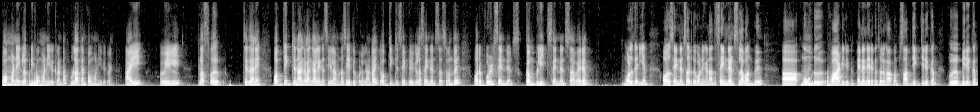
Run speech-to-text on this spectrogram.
ஃபார்ம் பண்ணிகளை எப்படி ஃபார்ம் பண்ணியிருக்கிறேன்டா? ஃபுல்லாக தான் ஃபார்ம் பண்ணியிருக்கிறேன். ஐ வில் ப்ளஸ் வேர்ப் சரிதானே? ஆப்ஜெக்ட் நாங்கள் அங்கால என்ன செய்யலாம்னா சேர்த்துக்கொள்ளலாம் ரைட் ஆப்ஜெக்ட் சேர்க்கைகளை சென்டென்சஸ் வந்து ஒரு ஃபுல் சென்டென்ஸ் கம்ப்ளீட் சென்டென்ஸாக வரும். உங்களுக்கு தெரியும்? ஒரு சென்டென்ஸ் எடுத்துக்கொண்டீங்கன்னா அந்த சென்டென்ஸில் வந்து மூன்று பாட் இருக்கும். என்னென்ன இருக்கும் சொல்லுங்க அப்போ சப்ஜெக்ட் இருக்கும் வேர்ப் இருக்கும்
